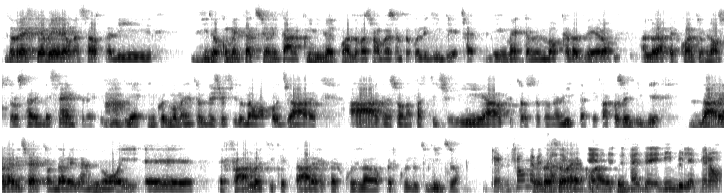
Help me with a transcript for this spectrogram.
dovresti avere una sorta di, di documentazioni tali, quindi noi quando facciamo per esempio quelle edibili, cioè devi metterlo in bocca davvero, allora per quanto il nostro sarebbe sempre edibile, in quel momento invece ci dobbiamo appoggiare a so, una pasticceria piuttosto che una ditta che fa cose edibili dare la ricetta, andare là noi e, e farlo etichettare per, quella, per quell'utilizzo. Cioè, non ci avevo mai pensato che è, è, è, edibile, però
